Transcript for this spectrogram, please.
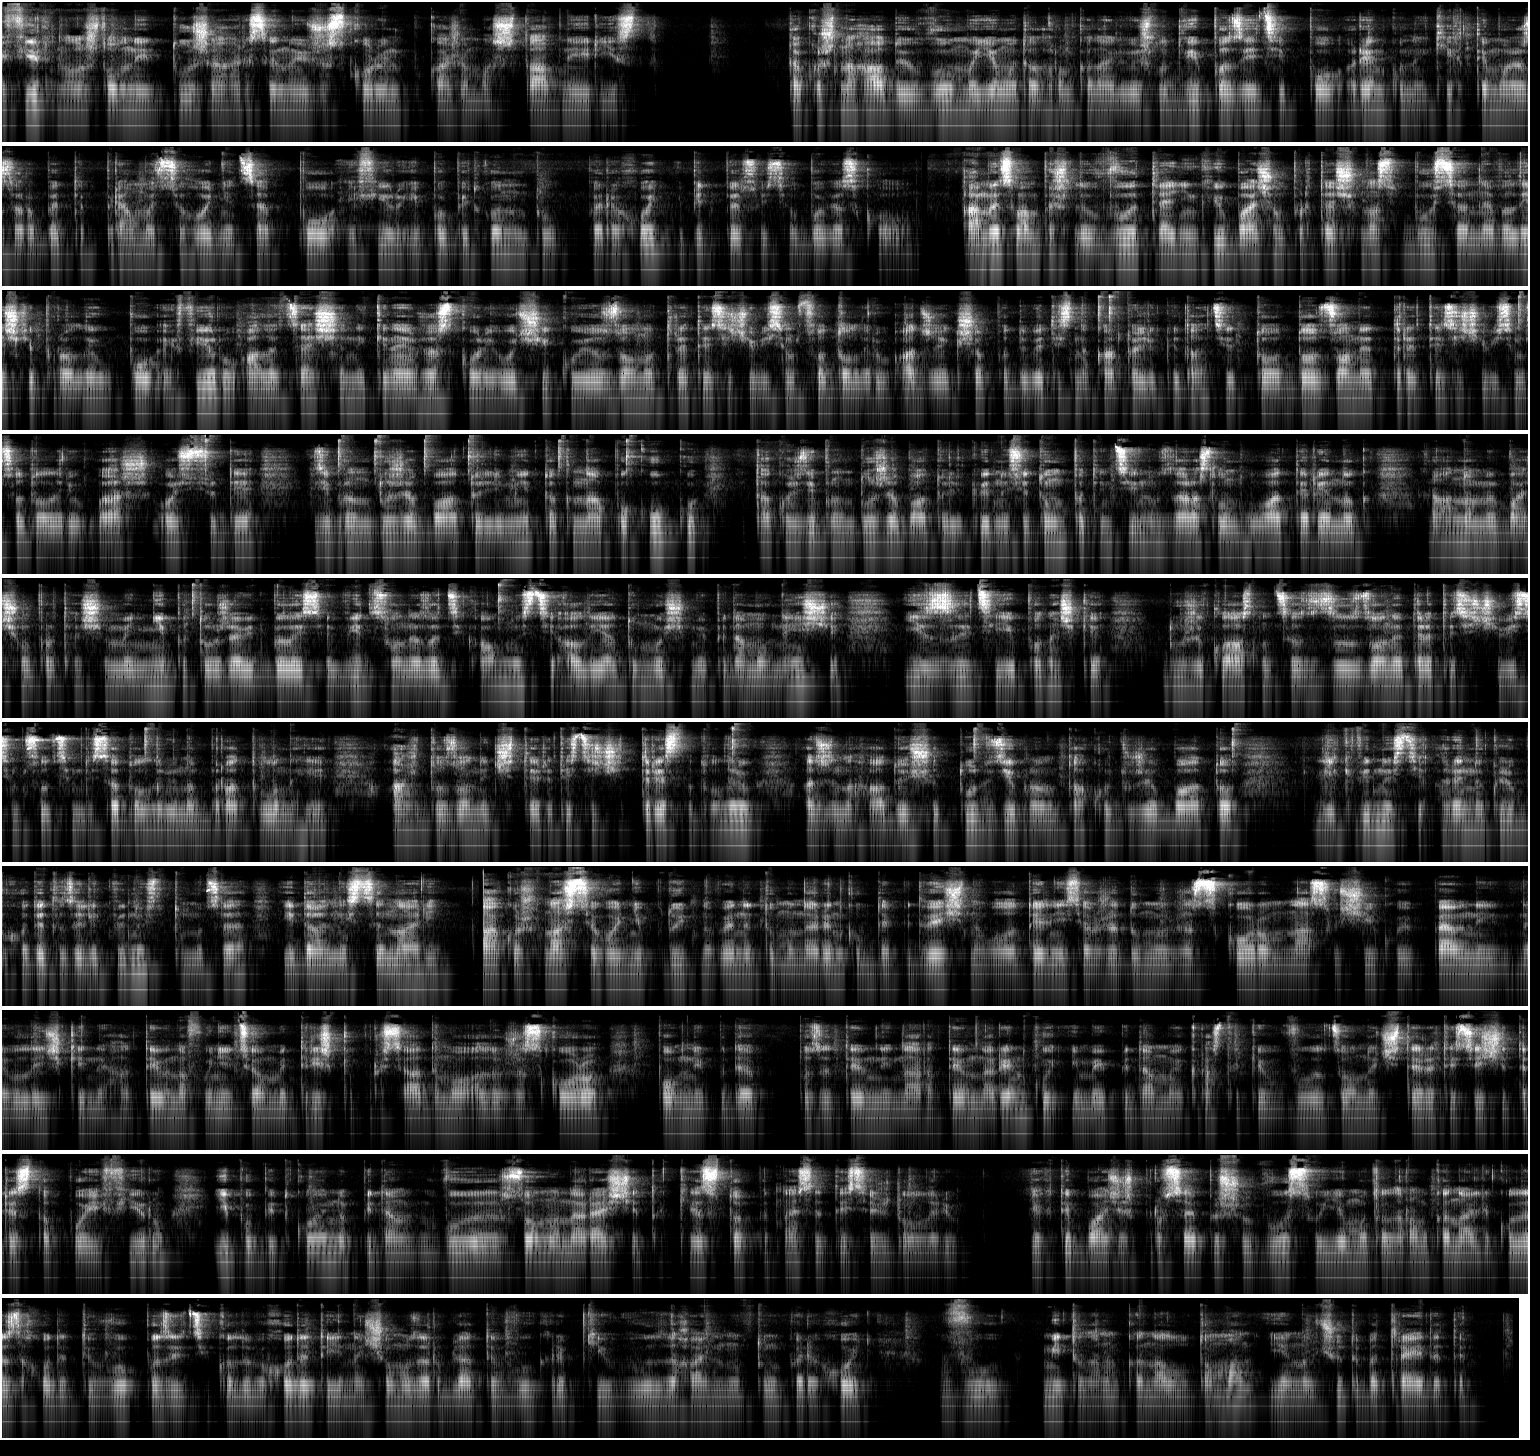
Ефір налаштований дуже агресивно і вже скоро він покаже масштабний ріст. Також нагадую, в моєму телеграм-каналі вийшло дві позиції по ринку, на яких ти можеш заробити прямо сьогодні. Це по ефіру і по біткоїну. Тому переходь і підписуйся обов'язково. А ми з вами пішли в TradingView, Бачимо про те, що у нас відбувся невеличкий пролив по ефіру, але це ще не кінець. Вже скоро я очікую зону 3800 доларів. Адже якщо подивитись на карту ліквідації, то до зони 3800 доларів аж ось сюди зібрано дуже багато ліміток на покупку, і також зібрано дуже багато ліквідності. Тому потенційно зараз лонгувати ринок рано. Ми бачимо про те, що ми нібито вже відбилися від зони зацікавленості, але я думаю, що ми підемо нижче. І з цієї позначки дуже класно це з зони 3870 доларів набирати лонги аж до зони 4300 доларів. Адже нагадую, що тут зібрано також дуже багато ліквідності, а ринок любить ходити за ліквідністю, тому це ідеальний сценарій. Також у нас сьогодні будуть новини, тому на ринку буде підвищена волатильність. Я вже думаю, вже скоро нас очікує певний невеличкий негатив. На фоні цього ми трішки просядемо, але вже скоро повний буде позитивний наратив на ринку, і ми підемо якраз таки в зону 4300 по ефіру, і по біткоїну підемо в зону нарешті таке 115 тисяч доларів. Як ти бачиш, про все пишу в своєму телеграм-каналі, коли заходите в позиції, коли виходите і на чому заробляти в крипті в загальному тому переходь в мій телеграм-канал Утаман, і я навчу тебе трейдити.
